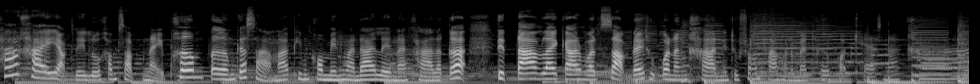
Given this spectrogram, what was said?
ถ้าใครอยากเรียนรู้คำศัพท์ไหนเพิ่มเติมก็สามารถพิมพ์คอมเมนต์มาได้เลยนะคะ แล้วก็ติดตามรายการวัดศัพท์ได้ทุกวันอังคารในทุกช่องทางของ The Matter Podcast นะคะ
